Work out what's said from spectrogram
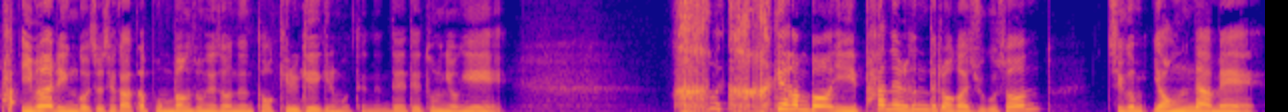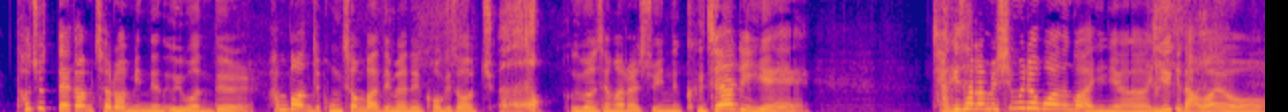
파- 이 말인 거죠. 제가 아까 본 방송에서는 더 길게 얘기를 못했는데 대통령이 큰 크게 한번 이 판을 흔들어 가지고선 지금 영남에 터줏대감처럼 있는 의원들 한번 이제 공천 받으면 거기서 쭉 의원 생활할 수 있는 그 자리에 자기 사람을 심으려고 하는 거 아니냐 이 얘기 나와요.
